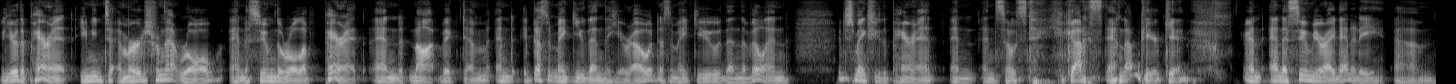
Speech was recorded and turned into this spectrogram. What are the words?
you're the parent. You need to emerge from that role and assume the role of parent and not victim. And it doesn't make you then the hero. It doesn't make you then the villain. It just makes you the parent. And and so you got to stand up to your kid and and assume your identity. Um,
